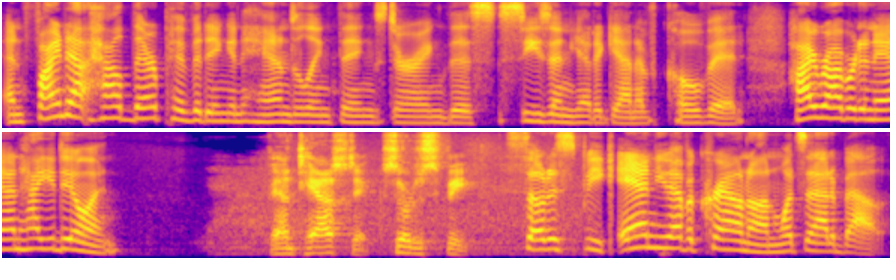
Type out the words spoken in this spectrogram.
and find out how they're pivoting and handling things during this season yet again of COVID. Hi, Robert and Ann. How you doing? Fantastic, so to speak. So to speak. And you have a crown on. What's that about?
